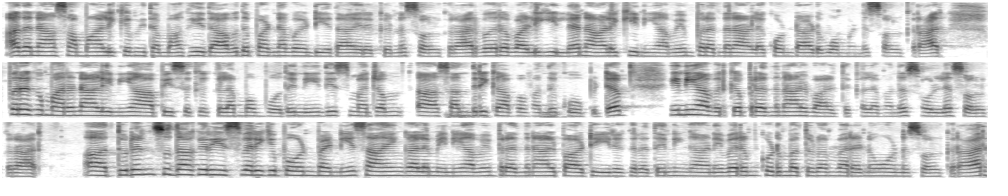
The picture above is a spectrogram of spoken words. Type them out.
அதை நான் சமாளிக்கும் விதமாக ஏதாவது பண்ண வேண்டியதா இருக்குன்னு சொல்கிறார். வேற வழி இல்லை. நாளைக்கு இனியாவையும் பிறந்த நாளை கொண்டாடுவோம்னு சொல்கிறார். பிறகு மறுநாள் இனியா ஆபீஸுக்கு கிளம்பும் போது நீதிஷ் மற்றும் சந்திரிகாவை வந்து கூப்பிட்டு இனியாவிற்கு பிறந்தநாள் வாழ்த்துக்களை வந்து சொல்ல சொல்கிறார். அத்துடன் சுதாகர் ஈஸ்வரிக்கு ஃபோன் பண்ணி சாயங்காலம் இனியாவின் பிறந்தநாள் பாட்டி இருக்கிறது. நீங்கள் அனைவரும் குடும்பத்துடன் வரணும்னு சொல்கிறார்.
